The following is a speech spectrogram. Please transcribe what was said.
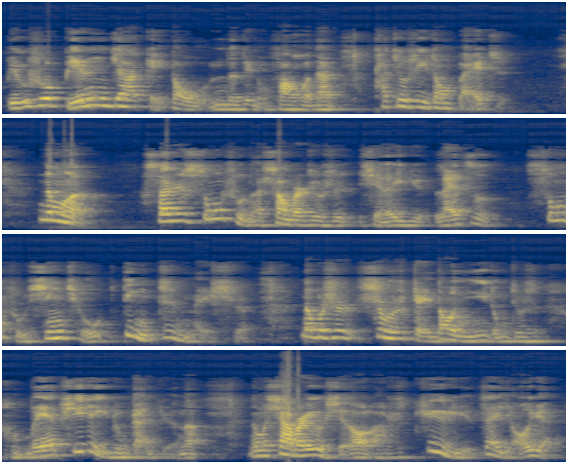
比如说别人家给到我们的这种发货单，它就是一张白纸，那么三只松鼠呢，上边就是写了一句来自。松鼠星球定制美食，那不是是不是给到你一种就是很 VIP 的一种感觉呢？那么下边又写到了是距离再遥远，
